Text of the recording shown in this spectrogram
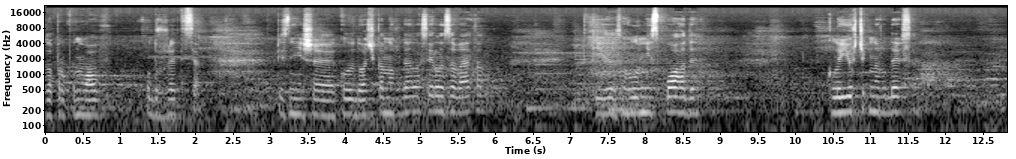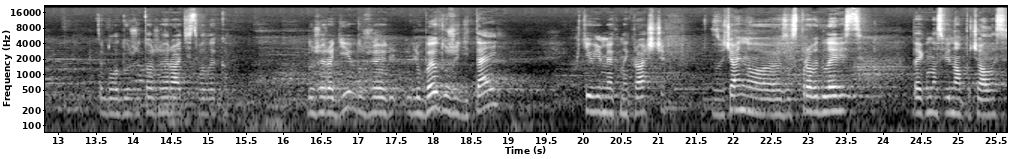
запропонував одружитися. Пізніше, коли дочка народилася Єлизавета. Такі головні спогади. Коли Юрчик народився. Це була дуже теж радість велика. Дуже радів, дуже любив, дуже дітей. Хотів їм якнайкраще. Звичайно, за справедливість, так як у нас війна почалась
